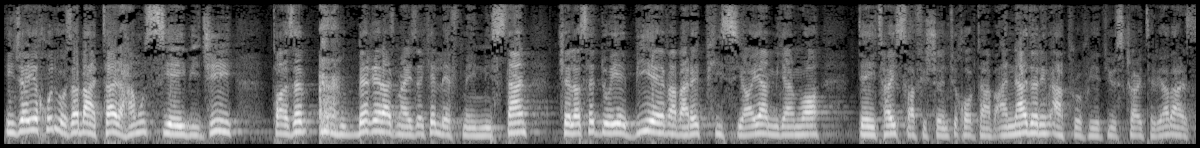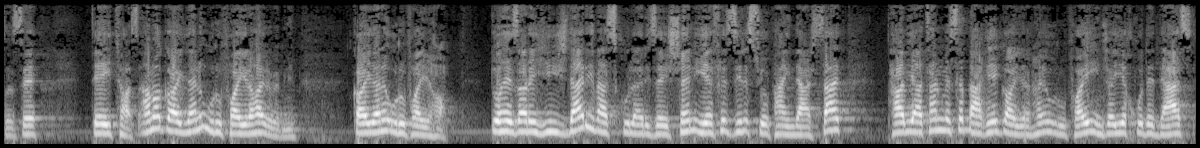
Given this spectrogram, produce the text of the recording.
اینجا یه خورده اوضاع بدتره. همون CABG تازه به غیر از مریضایی که left main نیستن کلاس دوی B ه و برای PCI هم میگن ما data ی sufficient ی خب طبعا نداریم appropriate use criteria بر اساس data ست اما guideline اروپایی رو ببینیم. guideline اروپایی ها. 2018 revascularization EF زیر 35 درصد. طبیعتا مثل بقیه guideline های اروپایی اینجا یه خورده دست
